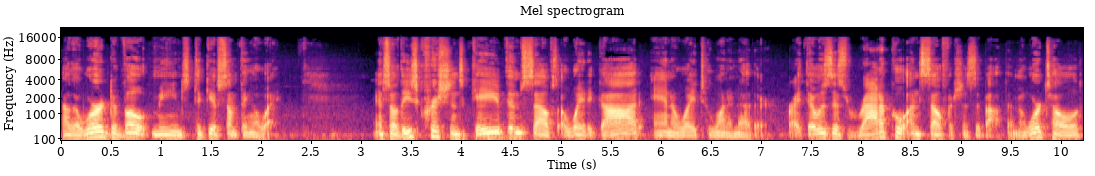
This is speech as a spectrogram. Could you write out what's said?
Now, the word devote means to give something away. And so these Christians gave themselves away to God and away to one another, right? There was this radical unselfishness about them. And we're told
